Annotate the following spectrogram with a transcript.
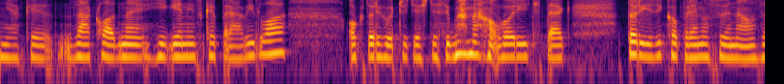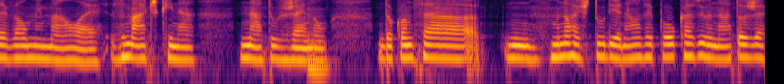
nejaké základné hygienické pravidlá, o ktorých určite ešte si budeme hovoriť, tak to riziko prenosu je naozaj veľmi malé z mačky na, na tú ženu. Dokonca mnohé štúdie naozaj poukazujú na to, že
